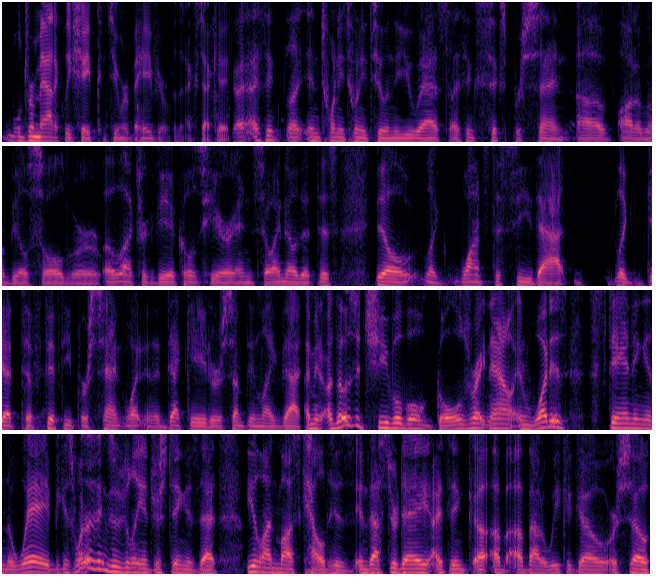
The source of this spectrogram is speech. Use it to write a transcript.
will dramatically shape consumer behavior over the next decade. I think in 2022 in the U.S., I think six percent of automobiles sold were electric vehicles here, and so I know that this bill like wants to see that like get to 50% what in a decade or something like that. I mean, are those achievable goals right now? And what is standing in the way? Because one of the things that was really interesting is that Elon Musk held his investor day, I think uh, about a week ago or so.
